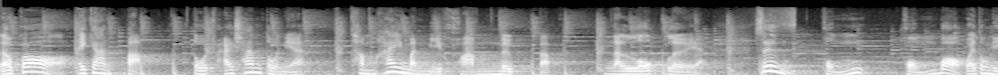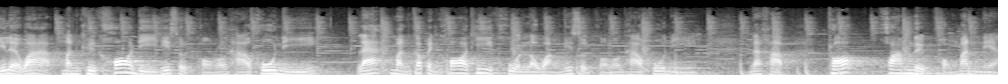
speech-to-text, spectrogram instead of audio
แล้วก็ไอการปรับตัว traction ตัวนี้ทำให้มันมีความหนึบแบบนรกเลยอะ่ะซึ่งผมผมบอกไว้ตรงนี้เลยว่ามันคือข้อดีที่สุดของรองเท้าคู่นี้ และมันก็เป็นข้อที่ควรระวังที่สุดของรองเท้าคู่นี้นะครับเพราะความหนึบของมันเนี่ย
